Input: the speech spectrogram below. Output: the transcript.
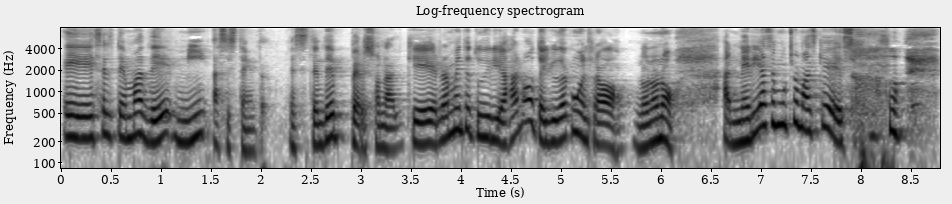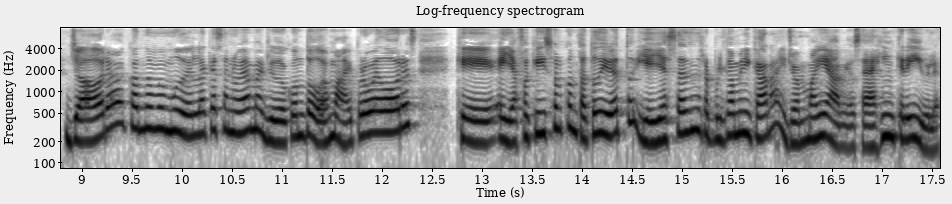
es el tema de mi asistente asistente personal, que realmente tú dirías, ah, no, te ayuda con el trabajo. No, no, no. Anneri hace mucho más que eso. Yo ahora, cuando me mudé en la casa nueva, me ayudó con todo. Es más, hay proveedores que ella fue que hizo el contacto directo y ella está en República Dominicana y yo en Miami. O sea, es increíble.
